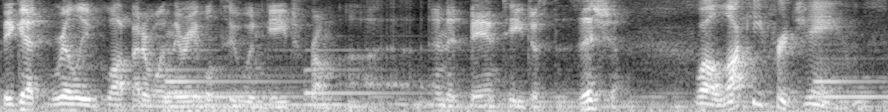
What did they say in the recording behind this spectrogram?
They get really a lot better when they're able to engage from uh, an advantageous position. Well, lucky for James,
